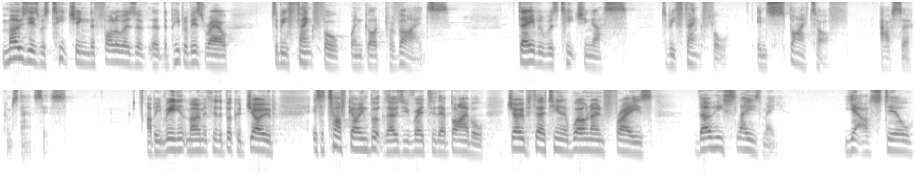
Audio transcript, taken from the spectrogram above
Moses was teaching the followers of uh, the people of Israel to be thankful when God provides. David was teaching us to be thankful in spite of our circumstances. I've been reading at the moment through the book of Job. It's a tough going book, those who've read through their Bible. Job 13, a well known phrase though he slays me, yet I'll still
